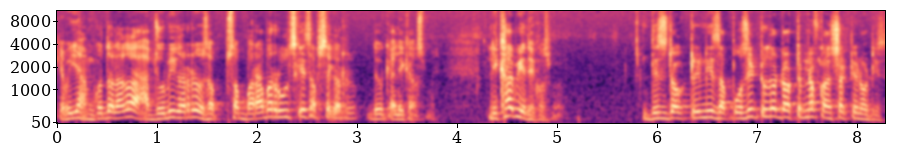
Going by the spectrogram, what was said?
कि भैया हमको तो लगा आप जो भी कर रहे हो, सब सब बराबर रूल्स के हिसाब से कर रहे हो। देखो क्या लिखा उसमें। लिखा भी है देखो उसमें। This doctrine is opposite to the doctrine of constructive notice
